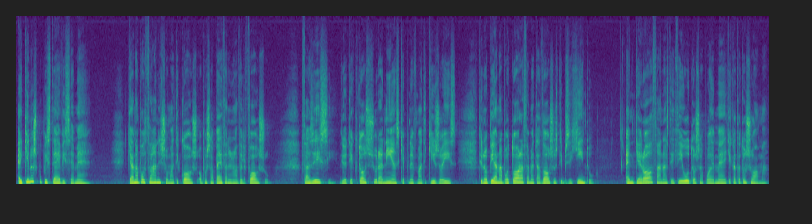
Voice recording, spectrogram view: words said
Εκείνος που πιστεύει σε με και αν αποθάνεις σωματικός όπως απέθανε ο αδελφός σου, θα ζήσει διότι εκτός της ουρανίας και πνευματικής ζωής, την οποία από τώρα θα μεταδώσω στην ψυχή του, εν καιρό θα αναστηθεί ούτως από εμέ και κατά το σώμα.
